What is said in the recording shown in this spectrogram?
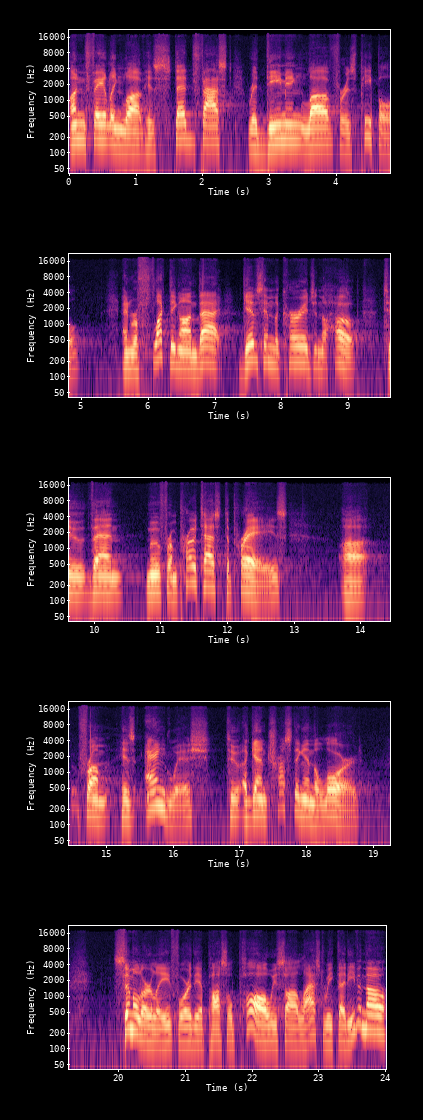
unfailing love, his steadfast, redeeming love for his people. And reflecting on that, gives him the courage and the hope to then move from protest to praise, uh, from his anguish to again trusting in the Lord. Similarly, for the Apostle Paul, we saw last week that even though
